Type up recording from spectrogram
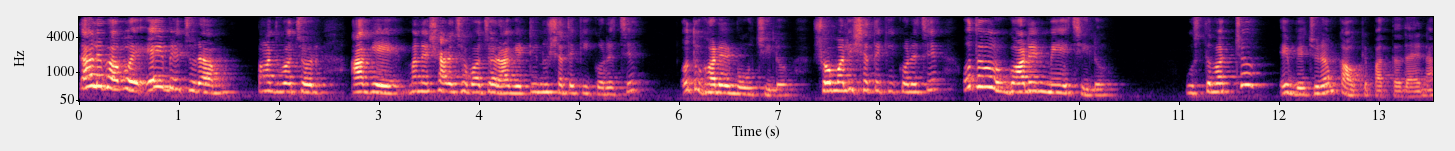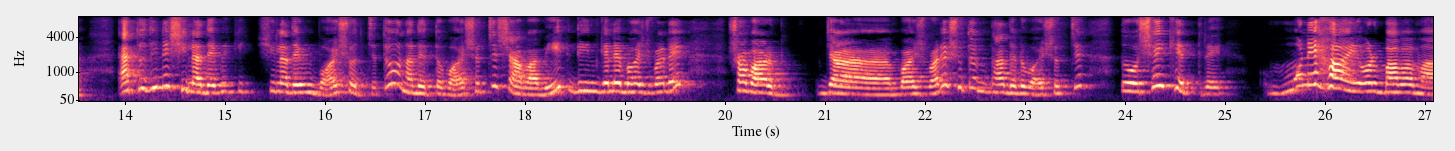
তাহলে ভাবো, এই বেচুরাম পাঁচ বছর আগে মানে সাড়ে ছ বছর আগে টিনুর সাথে কি করেছে? ও তো ঘরের বউ ছিল। সৌমালির সাথে কি করেছে? ও তো ঘরের মেয়ে ছিল। বুঝতে পারছ? এই বেচুরাম কাউকে পাত্তা দেয় না। এতদিনে শিলাদেবী কি? শিলাদেবী বয়স হচ্ছে তো? ওনাদের তো বয়স হচ্ছে স্বাভাবিক। দিন গেলে বয়স বাড়ে, সবার যা বয়স বাড়ে, সুতরাং তাদেরও বয়স হচ্ছে। তো সেই ক্ষেত্রে মনে হয় ওর বাবা মা,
